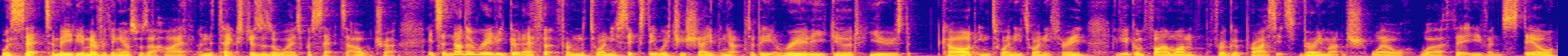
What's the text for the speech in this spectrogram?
was set to medium, everything else was at high, and the textures, as always, were set to ultra. It's another really good effort from the 2060, which is shaping up to be a really good used card in 2023. If you can find one for a good price, it's very much well worth it, even still.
